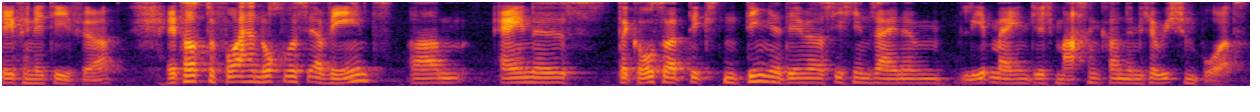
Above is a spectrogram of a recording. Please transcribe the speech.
Definitiv, ja. Jetzt hast du vorher noch was erwähnt. Ähm, eines der großartigsten Dinge, die man sich in seinem Leben eigentlich machen kann, nämlich ein Vision Board.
